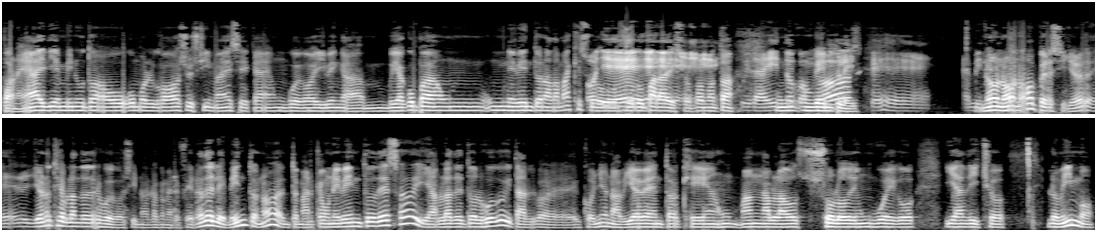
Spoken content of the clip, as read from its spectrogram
Poner ahí 10 minutos o como el of Tsushima ese que es un juego ahí, venga, voy a comprar un, un evento nada más que solo, Oye, para eh, eso, para montar cuidadito un, con un gameplay. Ghost, que No, no, no, pero si yo, eh, yo no estoy hablando del juego, sino lo que me refiero del evento, ¿no? Te marca un evento de eso y hablas de todo el juego y tal. Pues, coño, no había eventos que han, han hablado solo de un juego y han dicho lo mismo.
